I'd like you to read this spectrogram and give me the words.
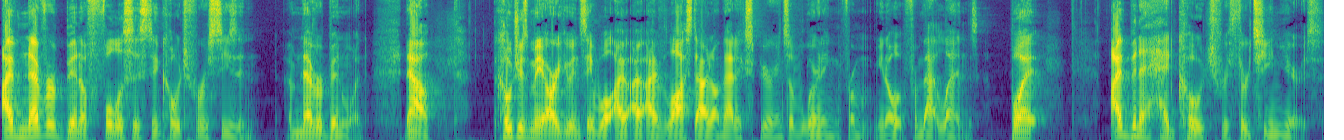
I've never been a full assistant coach for a season. I've never been one. Now, coaches may argue and say, "Well, I, I, have lost out on that experience of learning from you know from that lens." But I've been a head coach for 13 years.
